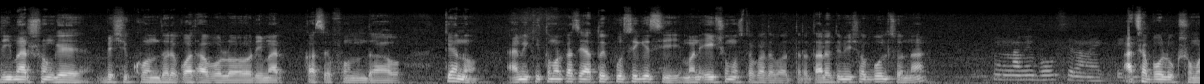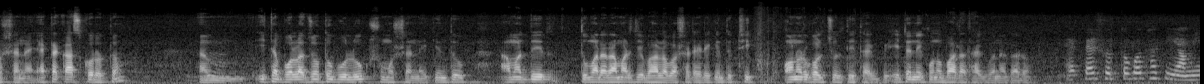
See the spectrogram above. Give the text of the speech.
রিমার সঙ্গে বেশিক্ষণ ধরে কথা বলো রিমার কাছে ফোন দাও। কেন? আমি কি তোমার কাছে এতই পৌঁছে গেছি? মানে এই সমস্ত কথাবার্তা। তাহলে তুমি সব বলছো না? আমি বলছিলাম আচ্ছা বলুক সমস্যা নাই। একটা কাজ করো তো। এটা বলা যত বলুক সমস্যা নেই। কিন্তু আমাদের তোমার আর আমার যে ভালোবাসাটা এটা কিন্তু ঠিক অনর্গল চলতেই থাকবে। এটা নিয়ে কোনো বাধা থাকবে না কারও। একটা সত্য কথা কি? আমি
